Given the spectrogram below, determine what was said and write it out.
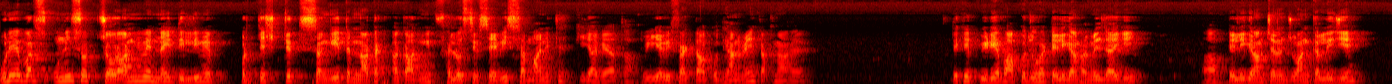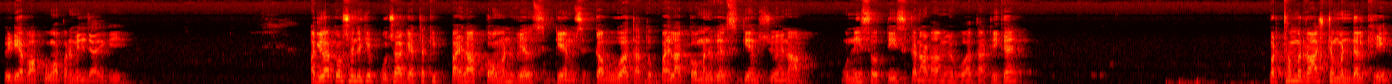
उन्हें वर्ष उन्नीस सौ चौरानवे में नई दिल्ली में प्रतिष्ठित संगीत नाटक अकादमी फेलोशिप से भी सम्मानित किया गया था। तो ये भी फैक्ट आपको ध्यान में रखना है। देखिए पीडीएफ आपको जो है टेलीग्राम पर मिल जाएगी। आप टेलीग्राम चैनल ज्वाइन कर लीजिए। पीडीएफ आपको वहाँ पर मिल जाएगी। अगला क्वेश्चन देखिए, पूछा गया था कि पहला कॉमनवेल्थ गेम्स कब हुआ था? तो पहला कॉमनवेल्थ गेम्स जो है ना 1930 कनाडा में हुआ था, ठीक है? प्रथम राष्ट्रमंडल खेल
